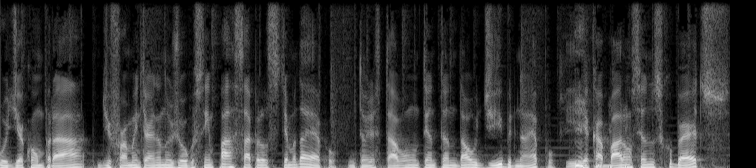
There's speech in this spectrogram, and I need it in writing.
podia comprar de forma interna no jogo sem passar pelo sistema da Apple. Então eles estavam tentando dar o dibre na Apple e acabaram sendo descobertos.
